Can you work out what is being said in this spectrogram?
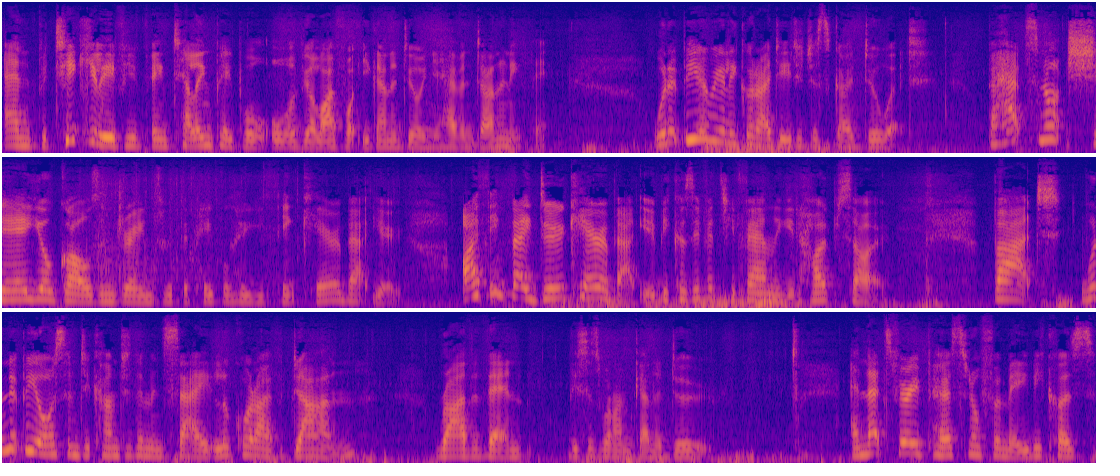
and particularly if you've been telling people all of your life what you're going to do and you haven't done anything, would it be a really good idea to just go do it? Perhaps not share your goals and dreams with the people who you think care about you. I think they do care about you because if it's your family, you'd hope so. But wouldn't it be awesome to come to them and say, look what I've done, rather than this is what I'm going to do? And that's very personal for me because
